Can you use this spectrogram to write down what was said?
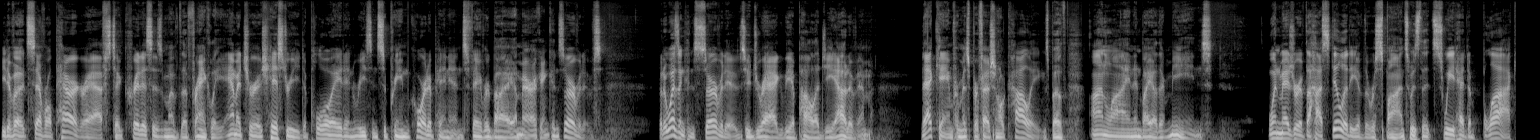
He devotes several paragraphs to criticism of the frankly amateurish history deployed in recent Supreme Court opinions favored by American conservatives. But it wasn't conservatives who dragged the apology out of him. That came from his professional colleagues, both online and by other means. One measure of the hostility of the response was that Sweet had to block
